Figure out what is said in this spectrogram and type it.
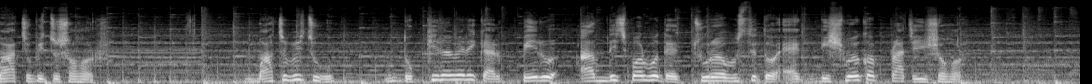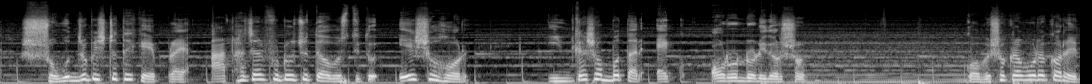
মাচু পিচু শহর। মাচুপিচু দক্ষিণ আমেরিকার পেরুর আন্দিজ পর্বতের চূড়ায় অবস্থিত এক বিস্ময়কর প্রাচীন শহর। সমুদ্রপৃষ্ঠ থেকে প্রায় আট হাজার ফুট উঁচুতে অবস্থিত এ শহর ইনকা সভ্যতার এক অরণ্য নিদর্শন। গবেষকরা মনে করেন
